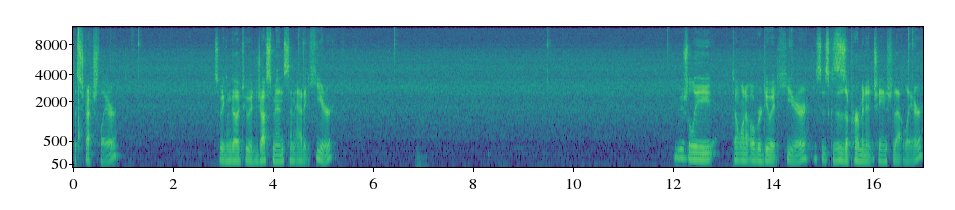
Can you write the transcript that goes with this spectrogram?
the stretch layer. So we can go to adjustments and add it here. Usually don't want to overdo it here. This is because this is a permanent change to that layer,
